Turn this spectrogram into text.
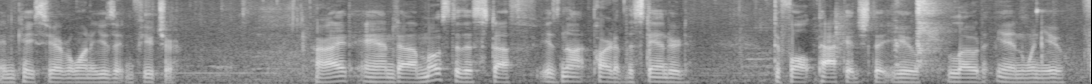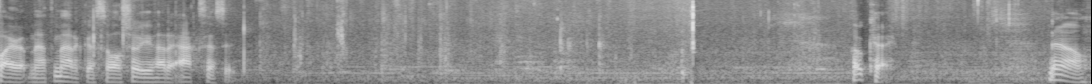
in case you ever want to use it in future. All right, and uh, most of this stuff is not part of the standard default package that you load in when you fire up Mathematica, so I'll show you how to access it. Okay. Now,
